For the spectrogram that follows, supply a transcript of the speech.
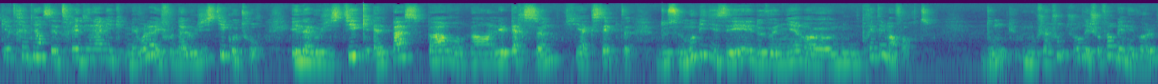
qui est très bien, c'est très dynamique, mais voilà, il faut de la logistique autour. Et la logistique, elle passe par ben, les personnes qui acceptent de se mobiliser et de venir euh, nous prêter main forte. Donc, nous cherchons toujours des chauffeurs bénévoles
